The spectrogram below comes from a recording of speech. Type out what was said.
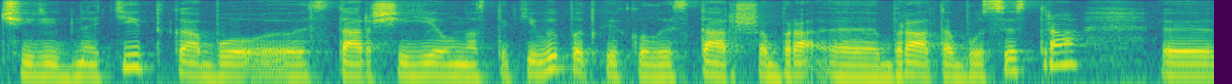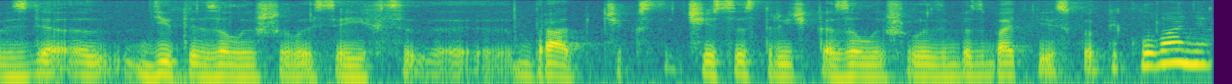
чи рідна тітка, або е, старші. Є у нас такі випадки, коли старша е, брат або сестра, діти залишилися, їх брат чи сестричка залишились без батьківського піклування,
